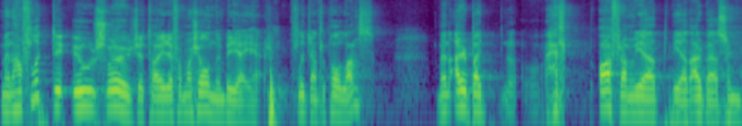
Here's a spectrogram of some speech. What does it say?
Men han flyttade ur Sverige till reformationen jeg här. Flyttade han till Polans. Men arbeid helt avfram fram at vi at att som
